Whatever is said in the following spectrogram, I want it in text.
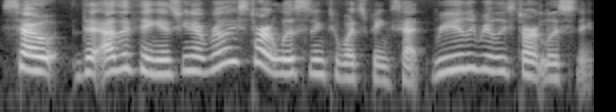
So the other thing is, you know, really start listening to what's being said. Really, really start listening.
